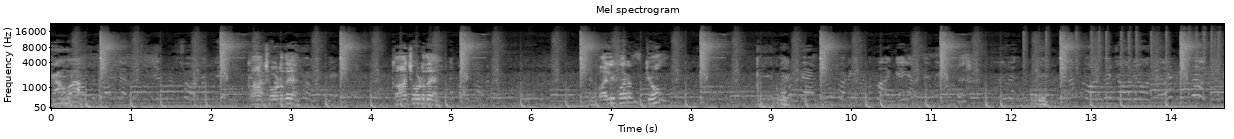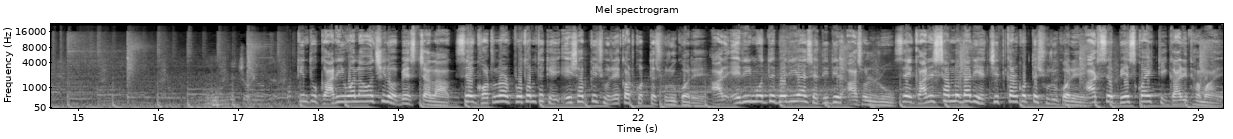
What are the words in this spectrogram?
क्या हुआ कहाँ छोड़ दे कहाँ छोड़ दे नेपाली फर्म क्यों কিন্তু গাড়িওয়ালাও ছিল বেশ চালাক সে ঘটনার প্রথম থেকেই এসব কিছু রেকর্ড করতে শুরু করে আর এরই মধ্যে বেরিয়ে আসে দিদির আসল রূপ সে গাড়ির সামনে দাঁড়িয়ে চিৎকার করতে শুরু করে আর সে বেশ কয়েকটি গাড়ি থামায়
